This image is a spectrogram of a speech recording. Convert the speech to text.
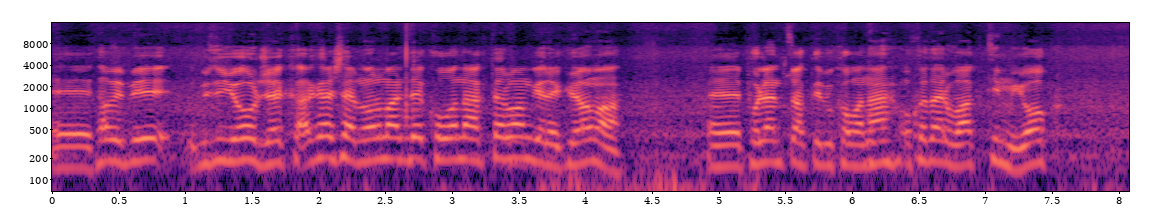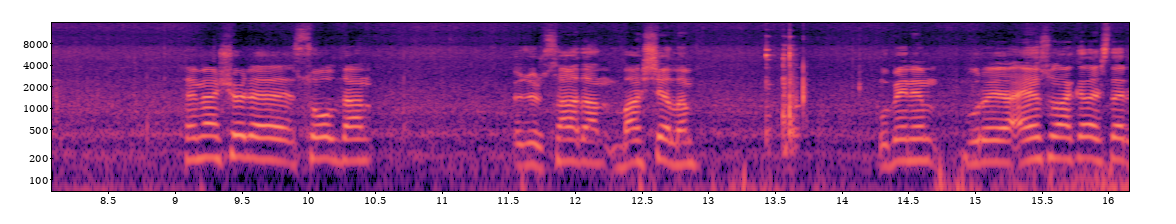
E, tabii bir bizi yoracak. Arkadaşlar normalde kovana aktarmam gerekiyor ama e, polen tuzaklı bir kovana o kadar vaktim yok. Hemen şöyle soldan özür sağdan başlayalım. Bu benim buraya en son arkadaşlar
